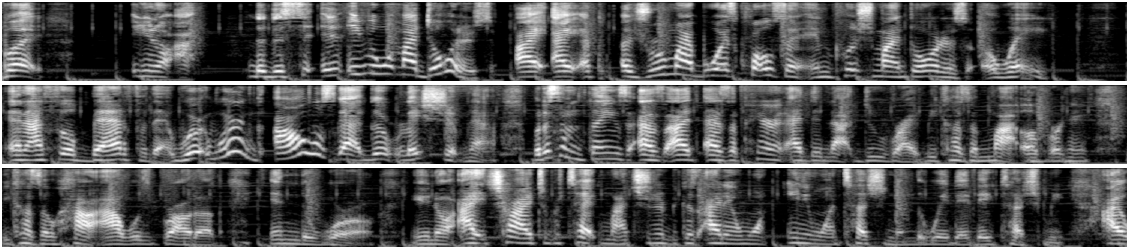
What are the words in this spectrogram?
But, you know, I, the, even with my daughters, I, I, I drew my boys closer and pushed my daughters away and I feel bad for that. We're we're I almost got good relationship now, but there's some things as I as a parent I did not do right because of my upbringing, because of how I was brought up in the world. You know, I tried to protect my children because I didn't want anyone touching them the way that they touched me. I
